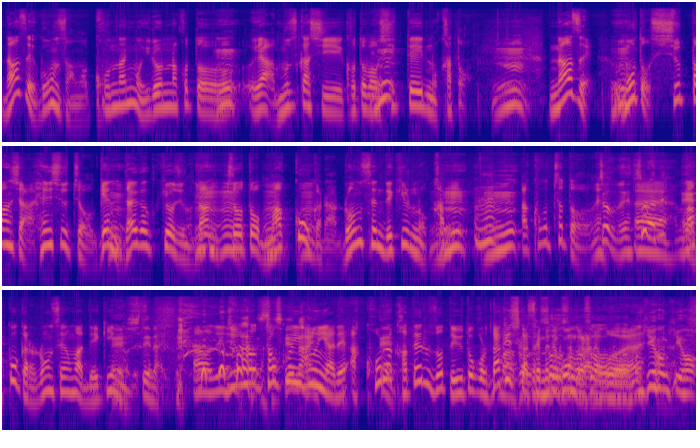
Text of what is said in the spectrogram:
なぜゴンさんはこんなにもいろんなことや難しい言葉を知っているのかと、なぜ元出版社編集長現大学教授の団長と真っ向から論戦できるのか。と、あここちょっとねちょっとねそれはねえー真っ向から論戦はできんのです、ええしてない。あの自分の得意分野で あこれは勝てるぞというところだけしか攻めてこんからね。基本基本。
